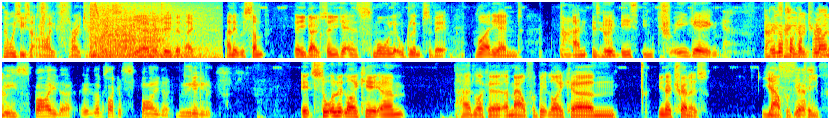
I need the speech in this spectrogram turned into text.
They always use that live throaty noise. Yeah, they do, don't they? And it was some. There you go. So you get a small little glimpse of it right at the end, That and is it is intriguing. That It is looks how like you do a a trailer. bloody spider. It looks like a spider. It sort of looked like it um had like a, a mouth, a bit like um you know Tremors mouth of Yes. the teeth,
